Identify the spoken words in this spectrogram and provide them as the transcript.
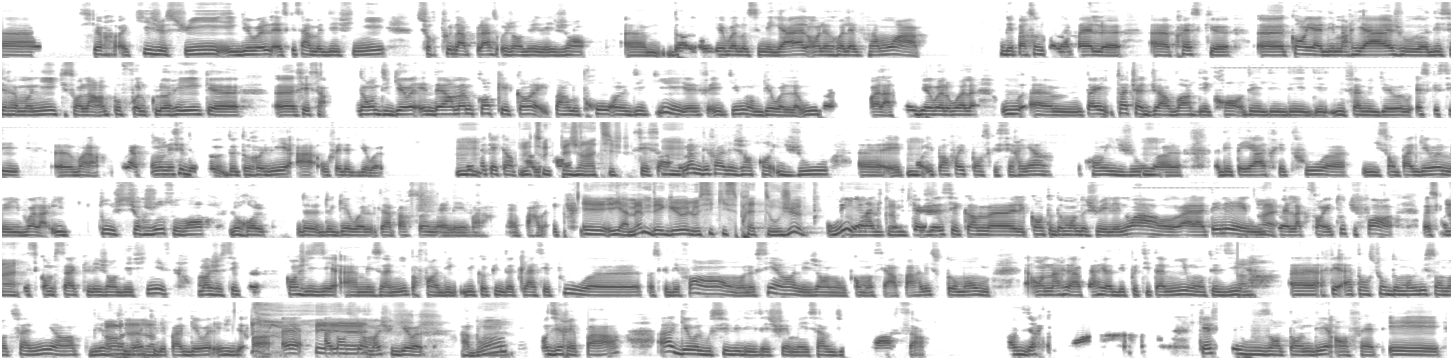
euh, sur qui je suis et est-ce que ça me définit? Sur toute la place aujourd'hui les gens euh, dans, au au Sénégal, on les relève vraiment à des personnes qu'on appelle euh, euh presque euh, quand il y a des mariages ou des cérémonies qui sont là un peu folkloriques, euh, c'est ça. Donc on dit et d'ailleurs même quand quelqu'un parle trop, on dit qui mon Gewel ou voilà voilà ou toi, tu as dû avoir des grands des des des, une famille. Est-ce que c'est voilà on essaie de, de te relier à, au fait d'être Gewel. Mmh. Le truc péjoratif. C'est ça. Mmh. Même des fois, les gens, quand ils jouent, euh, et, mmh. et, parfois, ils pensent que c'est rien. Quand ils jouent euh, des théâtres et tout, euh, ils sont pas gueules, mais ils, voilà, ils surjouent souvent le rôle de, de. La personne, elle est, voilà, elle parle. Et il y a même des Gewel aussi qui se prêtent au jeu. Oui, c'est comme euh, quand on te demande de jouer les noirs euh, à la télé, ou l'accent et tout, tu vois, parce que c'est comme ça que les gens définissent. Moi, je sais que quand je disais à mes amis, parfois des, copines de classe et tout, euh, parce que des fois, hein, on le sait, hein, les gens ont commencé à parler, surtout au moment où on arrive à la période des petites amies où on te dit, ah. euh, fais attention, demande-lui son nom de famille, hein, vérifie oh bien qu'il n'est pas Gewel. Et je dis, oh, eh, attention, moi je suis Gewel. Ah bon? On dirait pas. Ah, Gewel, vous civilisez. Je fais, mais ça veut dire quoi ça? Ça veut dire quoi Qu'est-ce que vous entendez en fait? Et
